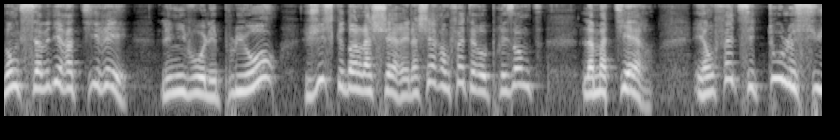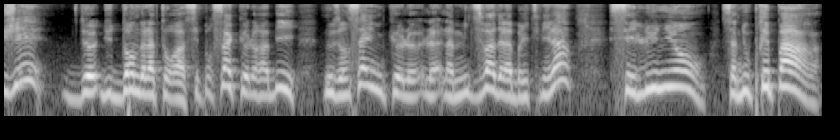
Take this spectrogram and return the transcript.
Donc ça veut dire attirer les niveaux les plus hauts jusque dans la chair. Et la chair, en fait, elle représente la matière. Et en fait, c'est tout le sujet du don de la Torah. C'est pour ça que le rabbi nous enseigne que la, mitzvah de la Brit Mila, c'est l'union, ça nous prépare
